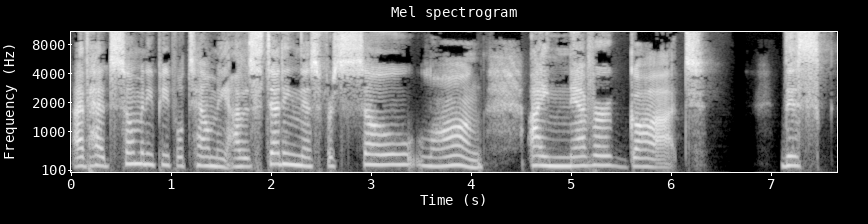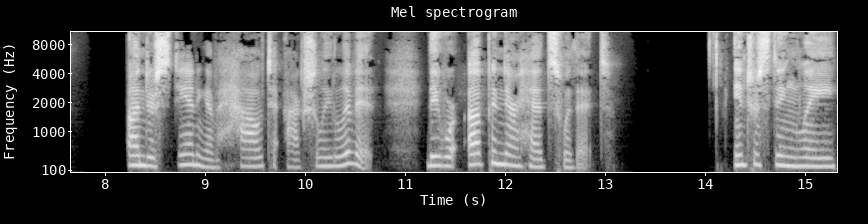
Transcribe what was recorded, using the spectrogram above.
I've had so many people tell me I was studying this for so long. I never got this understanding of how to actually live it. They were up in their heads with it. Interestingly,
